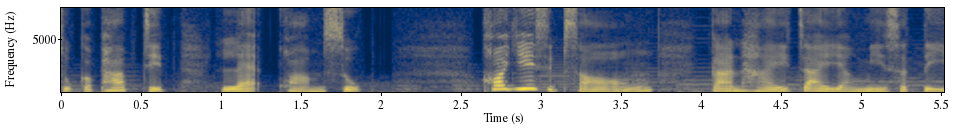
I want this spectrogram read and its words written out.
สุขภาพจิตและความสุข ข้อ 22 การหายใจอย่างมีสติ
